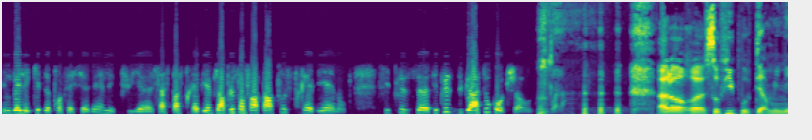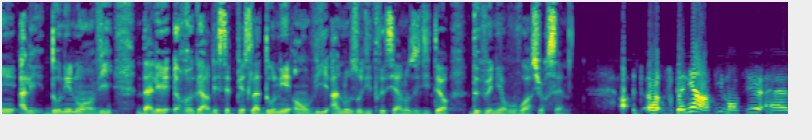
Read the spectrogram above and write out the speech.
une belle équipe de professionnels et puis ça se passe très bien. Puis en plus, on s'entend tous très bien, donc c'est plus c'est plus du gâteau qu'autre chose. Donc, voilà. Alors alors, euh, Sophie, pour terminer, allez, donnez-nous envie d'aller regarder cette pièce-là. Donnez envie à nos auditrices et à nos éditeurs de venir vous voir sur scène. Ah, euh, vous donnez envie, mon Dieu. Euh,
